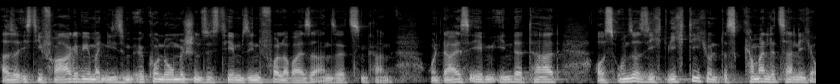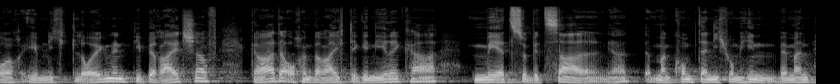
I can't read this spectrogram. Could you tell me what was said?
Also ist die Frage, wie man in diesem ökonomischen System sinnvollerweise ansetzen kann. Und da ist eben in der Tat aus unserer Sicht wichtig, und das kann man letztendlich auch eben nicht leugnen, die Bereitschaft, gerade auch im Bereich der Generika, mehr zu bezahlen. Ja? Man kommt da nicht umhin. Wenn man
